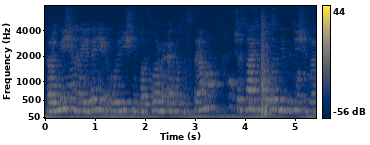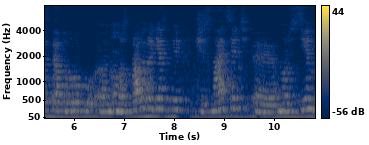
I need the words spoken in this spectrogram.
та розміщено на єдиній екологічній платформі Екосистема 16 липня 2025 року е, номер справи в реєстрі 16 е, 07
